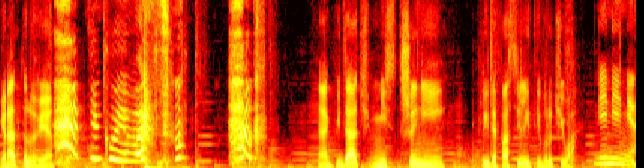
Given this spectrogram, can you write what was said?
Gratuluję. Dziękuję bardzo. Jak widać, mistrzyni Free the Facility wróciła. Nie, nie, nie.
